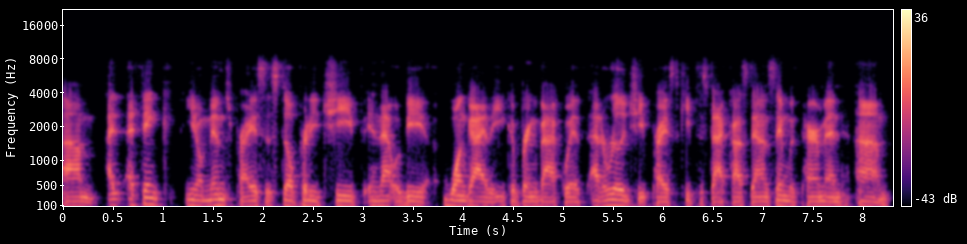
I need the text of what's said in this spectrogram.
um, I, I think, you know, Mims' price is still pretty cheap, and that would be one guy that you could bring back with at a really cheap price to keep the stack cost down. Same with Perriman. Um,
